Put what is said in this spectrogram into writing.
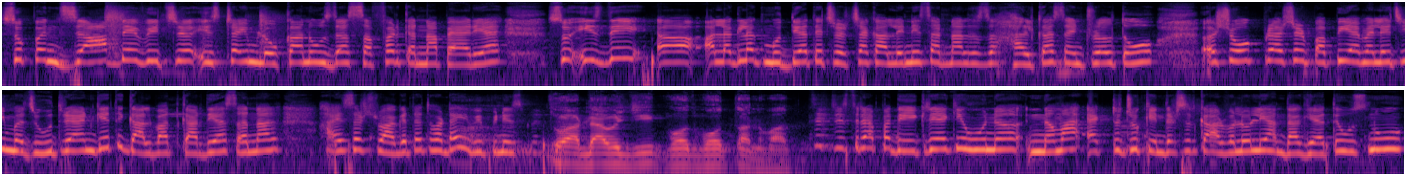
ਸੋ ਪੰਜਾਬ ਦੇ ਵਿੱਚ ਇਸ ਟਾਈਮ ਲੋਕਾਂ ਨੂੰ ਉਸ ਦਾ ਸਫ਼ਰ ਕਰਨਾ ਪੈ ਰਿਹਾ ਹੈ। ਸੋ ਇਸ ਦੇ ਅ, ਅਲੱਗ-ਅਲੱਗ ਮੁੱਦਿਆਂ ਤੇ ਚਰਚਾ ਕਰ ਲੈਣੇ ਸਾਡੇ ਨਾਲ ਹਲਕਾ ਸੈਂਟਰਲ ਤੋਂ ਅਸ਼ੋਕ ਪ੍ਰੈਸ਼ਰ ਪੱਪੀ ਐਮਐਲਏ ਜੀ ਮੌਜੂਦ ਰਹਿਣਗੇ ਤੇ ਗੱਲਬਾਤ ਕਰਦੇ ਆ ਸਰ ਨਾਲ ਹਾਈ ਸਰ ਸਵਾਗਤ ਹੈ ਤੁਹਾਡਾ ਏਬੀਪੀ ਨਿਊਜ਼ ਵਿੱਚ ਤੁਹਾਡਾ ਵੀ ਜੀ ਬਹੁਤ ਬਹੁਤ ਧੰਨਵਾਦ। ਸਰ ਜਿਸ ਤਰ੍ਹਾਂ ਆਪਾਂ ਦੇਖ ਰਹੇ ਹਾਂ ਕਿ ਹੁਣ ਨਵਾਂ ਐਕਟ ਜੋ ਕੇਂਦਰ ਸਰਕਾਰ ਵੱਲੋਂ ਲਿਆਂਦਾ ਗਿਆ ਤੇ ਉਸ ਨੂੰ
